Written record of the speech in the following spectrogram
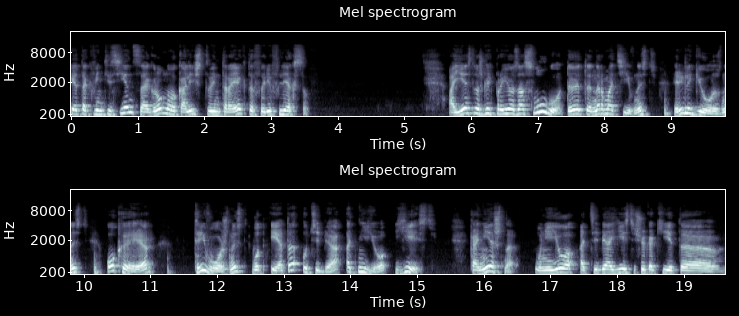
это квинтэссенция огромного количества интроектов и рефлексов. А если уж говорить про ее заслугу, то это нормативность, религиозность, ОКР, тревожность. Вот это у тебя от нее есть. Конечно, у нее от тебя есть еще какие-то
